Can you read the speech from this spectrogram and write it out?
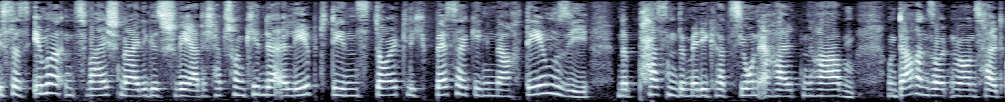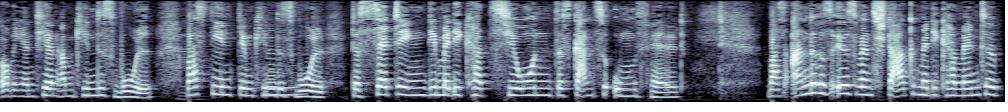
ist das immer ein zweischneidiges Schwert. Ich habe schon Kinder erlebt, denen es deutlich besser ging, nachdem sie eine passende Medikation erhalten haben. Und daran sollten wir uns halt orientieren am Kindeswohl. Was dient dem Kindeswohl? Das Setting, die Medikation, das ganze Umfeld. Was anderes ist, wenn es starke Medikamente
